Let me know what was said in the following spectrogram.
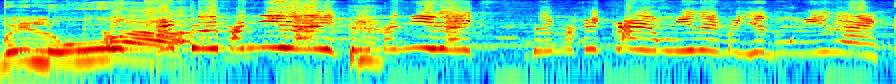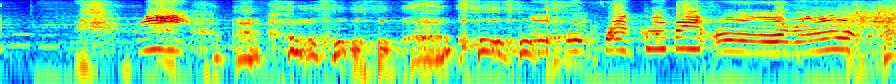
ไม่รู้เอาอะ แคทเดินมานี่เลยมานี่เลยเดินมาใกล้ๆตรงนี้เลยมายืนตรงนี้เลย นี่โอ้โหโอ้ของฟันก็ไม่ห่อเนาะโอ้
